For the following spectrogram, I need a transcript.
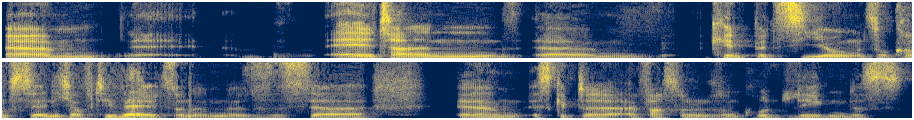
ähm, äh, Eltern, ähm, Kindbeziehungen und so kommst du ja nicht auf die Welt, sondern es ist ja, ähm, es gibt da einfach so, so ein grundlegendes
